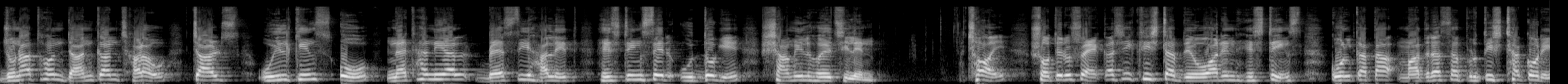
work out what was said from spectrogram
জোনাথন ডানকান ছাড়াও চার্লস উইলকিন্স ও ন্যাথানিয়াল ব্রেসি হালেদ হেস্টিংসের উদ্যোগে সামিল হয়েছিলেন। ছয়, সতেরোশো একাশি খ্রিস্টাব্দে ওয়ারেন হেস্টিংস কলকাতা মাদ্রাসা প্রতিষ্ঠা করে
